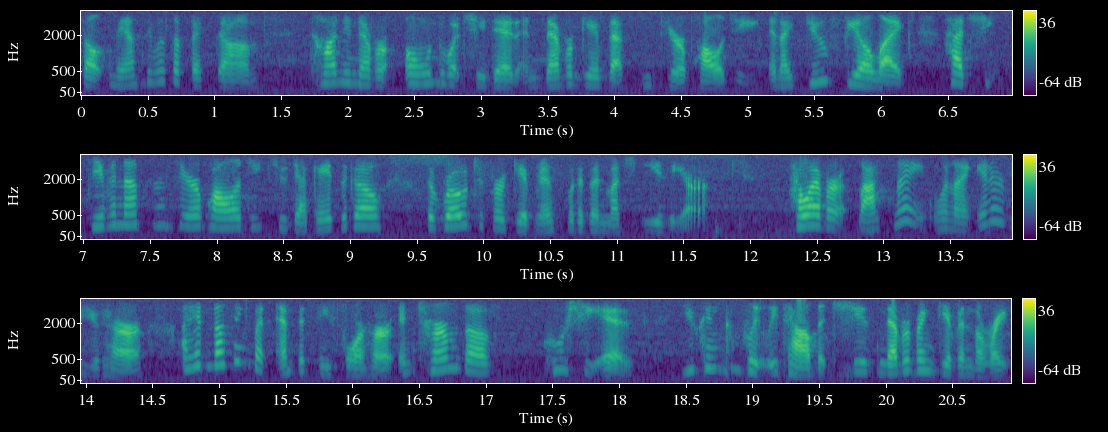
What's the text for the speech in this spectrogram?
felt Nancy was a victim. Tonya never owned what she did and never gave that sincere apology. And I do feel like had she given that sincere apology two decades ago, the road to forgiveness would have been much easier. However, last night when I interviewed her, I had nothing but empathy for her in terms of who she is. You can completely tell that she's never been given the right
